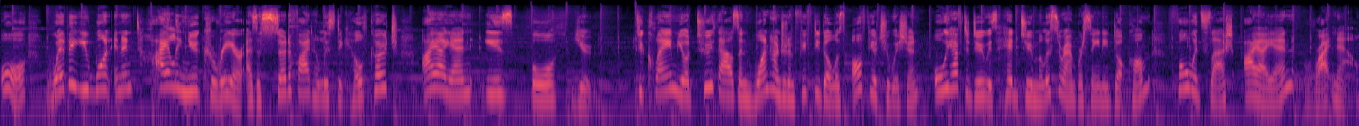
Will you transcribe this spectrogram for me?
or whether you want an entirely new career as a certified holistic health coach, IIN is for you. To claim your $2,150 off your tuition, all you have to do is head to melissaambrosini.com forward slash IIN right now.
